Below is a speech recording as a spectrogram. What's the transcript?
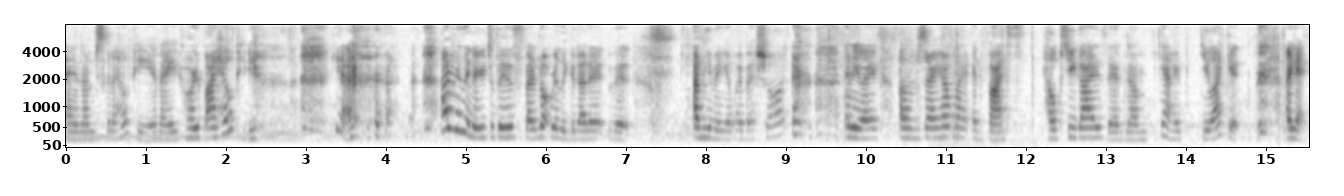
and I'm just going to help you and I hope I help you. yeah. I'm really new to this but I'm not really good at it but I'm giving it my best shot. anyway, um, so I hope my advice helps you guys and um, yeah, I hope you like it. okay.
